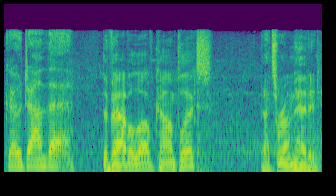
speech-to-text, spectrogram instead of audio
go down there. The Vavilov complex? That's where I'm headed.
